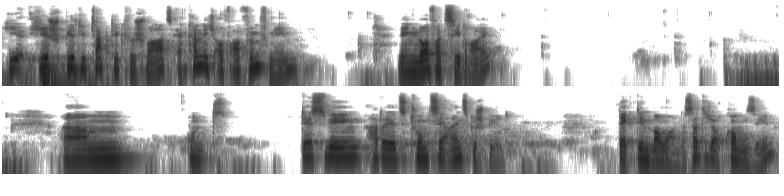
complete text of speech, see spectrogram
Hier, hier spielt die Taktik für Schwarz, er kann nicht auf A5 nehmen, wegen Läufer C3. Ähm, und deswegen hat er jetzt Turm C1 gespielt deckt den Bauern. Das hatte ich auch kommen sehen.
